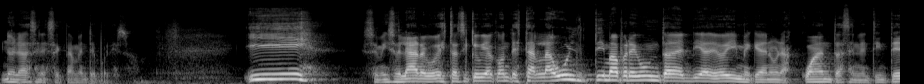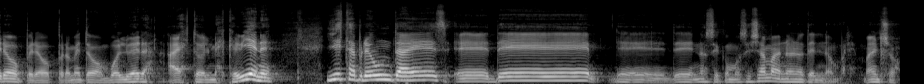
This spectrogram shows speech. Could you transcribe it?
no la hacen exactamente por eso. Y se me hizo largo esto, así que voy a contestar la última pregunta del día de hoy. Me quedan unas cuantas en el tintero, pero prometo volver a esto el mes que viene. Y esta pregunta es eh, de, de, no sé cómo se llama, no anoté el nombre. Mal yo,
